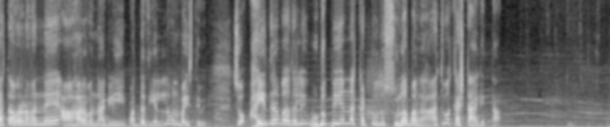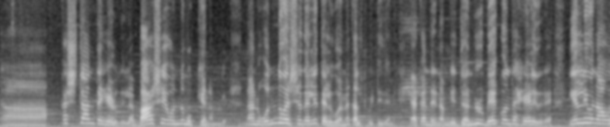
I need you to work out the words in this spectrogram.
ವಾತಾವರಣವನ್ನೇ, ಆಹಾರವನ್ನಾಗಲಿ, ಪದ್ಧತಿ ಎಲ್ಲವನ್ನು ಬಯಸ್ತೇವೆ. ಸೊ ಹೈದರಾಬಾದಲ್ಲಿ ಉಡುಪಿಯನ್ನು ಕಟ್ಟುವುದು ಸುಲಭನ ಅಥವಾ ಕಷ್ಟ ಆಗಿತ್ತಾ? ಕಷ್ಟ ಅಂತ ಹೇಳೋದಿಲ್ಲ. ಭಾಷೆ ಒಂದು ಮುಖ್ಯ ನಮಗೆ. ನಾನು ಒಂದು ವರ್ಷದಲ್ಲಿ ತೆಲುಗುವನ್ನು ಕಲ್ತುಬಿಟ್ಟಿದ್ದೇನೆ. ಯಾಕಂದರೆ ನಮಗೆ ಜನರು ಬೇಕು ಅಂತ ಹೇಳಿದರೆ ಎಲ್ಲಿಯೂ ನಾವು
